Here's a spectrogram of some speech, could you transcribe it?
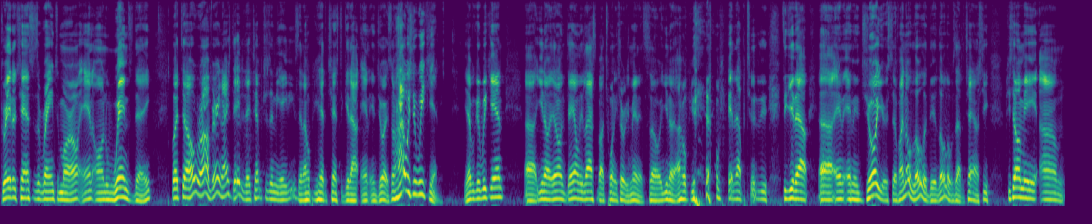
greater chances of rain tomorrow and on Wednesday. But uh, overall, very nice day today. Temperatures in the 80s, and I hope you had a chance to get out and enjoy it. So, how was your weekend? You have a good weekend? Uh, you know, only, they only last about 20, 30 minutes. So, you know, I hope you, had an opportunity to get out uh, and, and enjoy yourself. I know Lola did. Lola was out of town. She she told me um,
